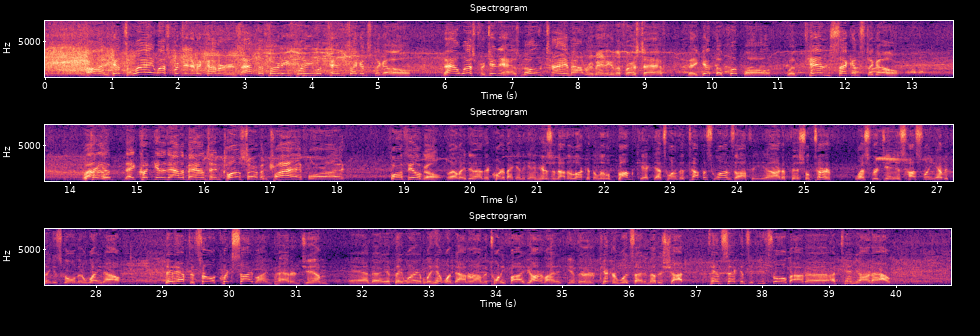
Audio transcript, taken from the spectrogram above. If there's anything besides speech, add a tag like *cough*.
Oh, he gets away. West Virginia recovers at the 33 with 10 seconds to go. Now West Virginia has no timeout remaining in the first half. They get the football with 10 seconds to go. Well, would, they could get it out of bounds in close serve and try for a, for a field goal. Well, they do have their quarterback in the game. Here's another look at the little bump kick. That's one of the toughest ones off the uh, artificial turf. West Virginia's hustling. Everything is going their way now. They'd have to throw a quick sideline pattern, Jim. And uh, if they were able to hit one down around the 25-yard line, it'd give their kicker Woodside another shot. 10 seconds, if you throw about a 10-yard out,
